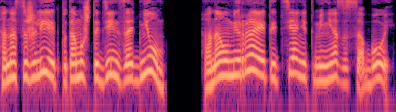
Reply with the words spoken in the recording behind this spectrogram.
Она сожалеет, потому что день за днем она умирает и тянет меня за собой.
